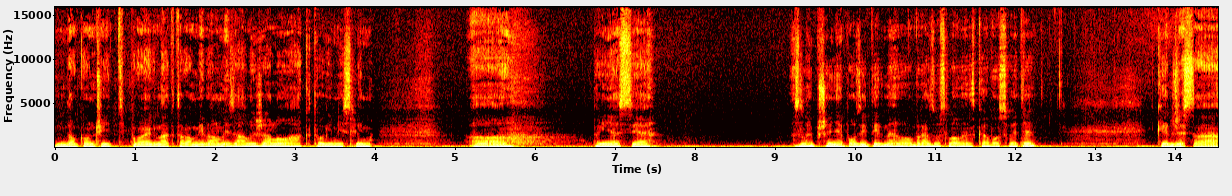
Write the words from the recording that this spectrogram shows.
dokončiť projekt, na ktorom mi veľmi záležalo a ktorý, myslím, a prinesie zlepšenie pozitívneho obrazu Slovenska vo svete, keďže sa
